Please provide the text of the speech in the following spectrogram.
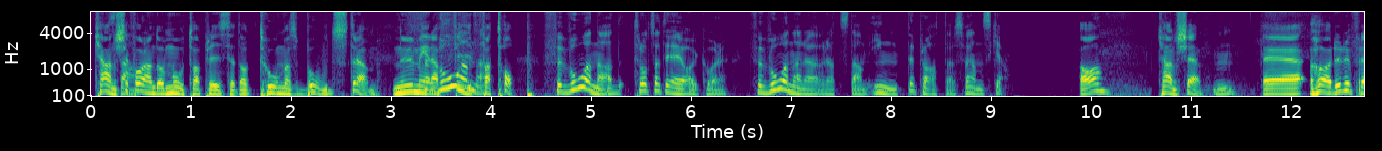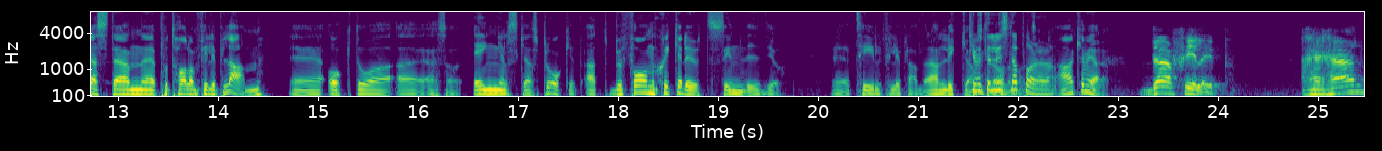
Kanske Stam. får han då motta priset av Thomas Bodström, numera Fifa-topp. Förvånad, trots att jag är aik förvånad över att Stam inte pratar svenska. Ja, kanske. Mm. Eh, hörde du förresten, eh, på tal om Filip Lam eh, och då eh, alltså, engelska språket, att Buffon skickade ut sin video eh, till Filip Lam där han lyckades. Kan vi inte lyssna på det då? Ja, kan vi göra. Dear Philip, I heard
